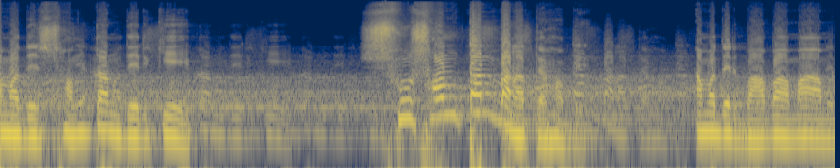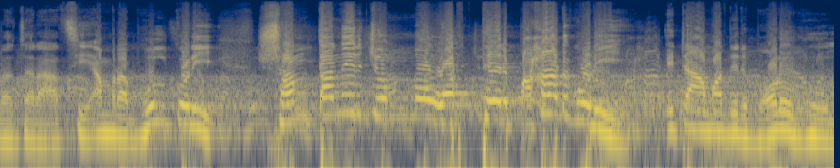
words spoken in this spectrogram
আমাদের সন্তানদেরকে সুসন্তান বানাতে হবে। আমাদের বাবা, মা, আমরা যারা আছি, আমরা ভুল করি, সন্তানের জন্য অর্থের পাহাড় গড়ি, এটা আমাদের বড় ভুল।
